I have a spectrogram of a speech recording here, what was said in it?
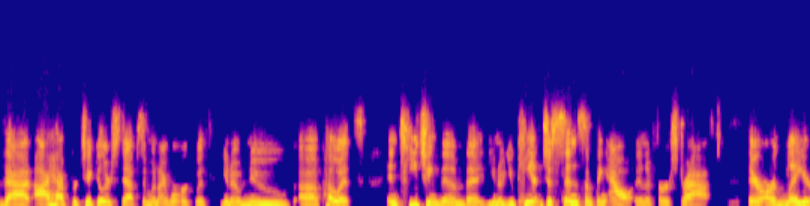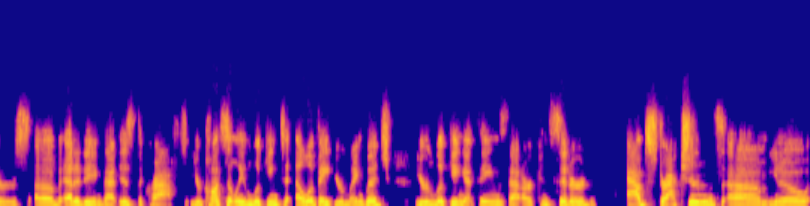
That i have particular steps and when i work with you know new uh, poets and teaching them that you know you can't just send something out in a first draft there are layers of editing that is the craft. You're constantly looking to elevate your language. You're looking at things that are considered abstractions. Um, you know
